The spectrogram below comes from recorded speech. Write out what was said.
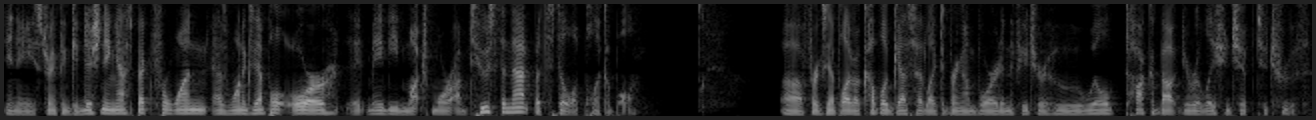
in a strength and conditioning aspect for one as one example, or it may be much more obtuse than that, but still applicable. Uh, for example, I have a couple of guests I'd like to bring on board in the future who will talk about your relationship to truth.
